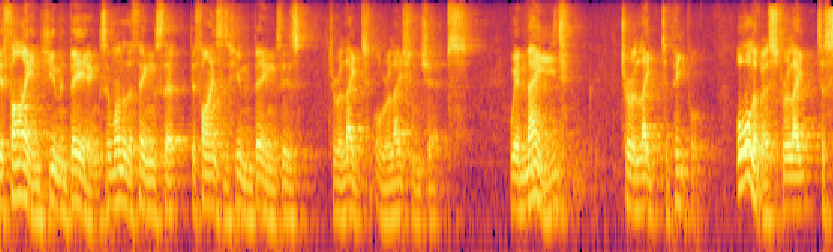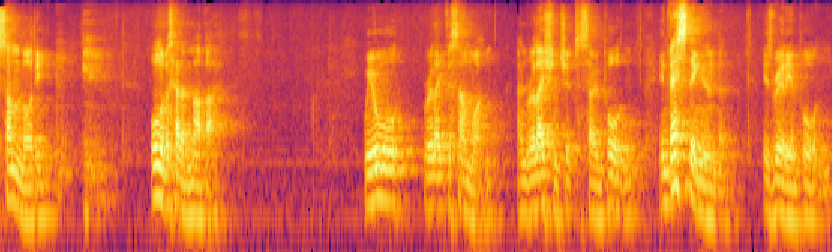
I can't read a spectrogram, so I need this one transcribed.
define human beings. And one of the things that defines us as human beings is to relate or relationships. We're made to relate to people. All of us relate to somebody. All of us had a mother. We all relate to someone, and relationships are so important. Investing in them is really important,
